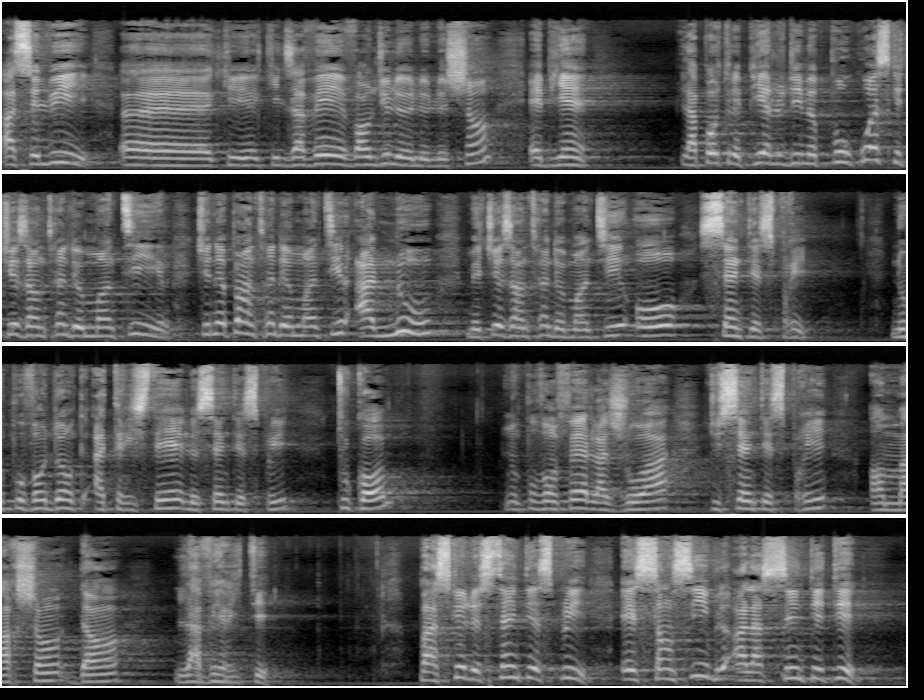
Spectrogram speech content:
à celui euh, qu'ils avaient vendu le, le, le champ, eh bien, l'apôtre Pierre lui dit mais pourquoi est-ce que tu es en train de mentir? Tu n'es pas en train de mentir à nous, mais tu es en train de mentir au Saint-Esprit. Nous pouvons donc attrister le Saint-Esprit, tout comme nous pouvons faire la joie du Saint-Esprit en marchant dans la vérité. Parce que le Saint-Esprit est sensible à la sainteté.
